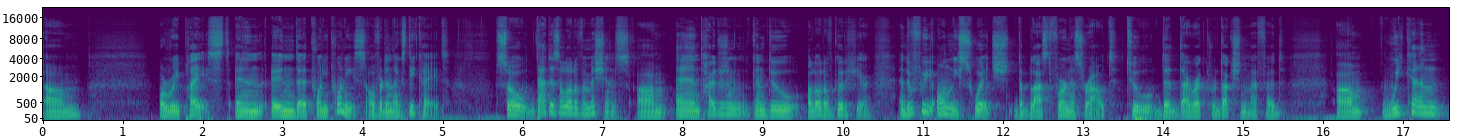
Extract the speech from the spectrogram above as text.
um, or replaced in in the 2020s over the next decade. So that is a lot of emissions, um, and hydrogen can do a lot of good here. And if we only switch the blast furnace route to the direct reduction method, um, we can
